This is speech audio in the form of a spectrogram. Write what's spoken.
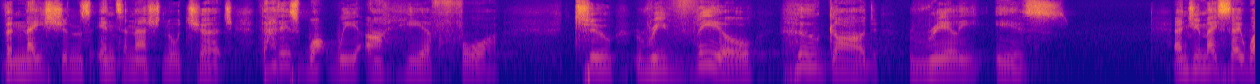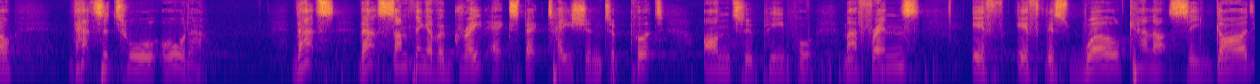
the nation's international church, that is what we are here for. To reveal who God really is. And you may say, well, that's a tall order. That's, that's something of a great expectation to put onto people. My friends, if, if this world cannot see God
